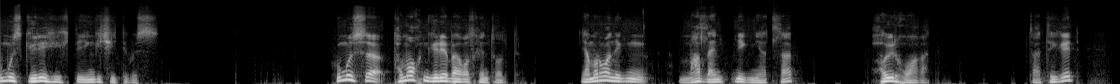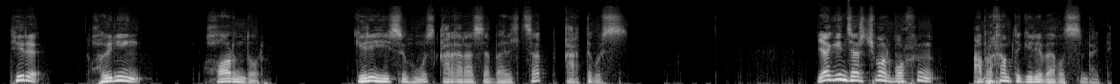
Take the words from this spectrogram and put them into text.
хүмүүс гэрээ хийхдээ ингэж хийдэг байсан. Хүмүүс томоохон гэрээ байгуулахын тулд ямарваа нэгэн мал амьтныг нядлаад хоёр хуваагаад. За тэгээд тэр хоёрын хоорондоор гэрээ хийсэн хүмүүс гар гараасаа барилцаад гардаг байсан. Яг энэ зарчмаар бурхан Авраамтай гэрээ байгуулсан байдаг.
